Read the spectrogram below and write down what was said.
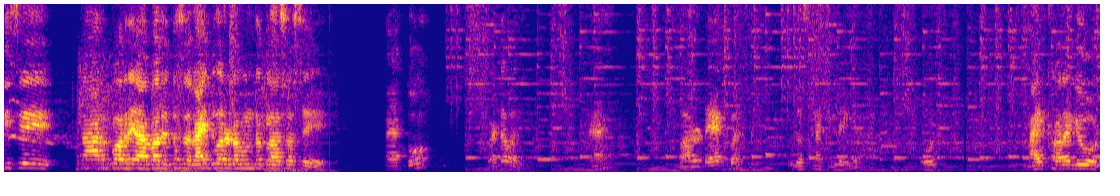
দিছে। তারপরে আবার এটা রাত বারোটা পর্যন্ত ক্লাস আছে। হ্যাঁ তো কয়টা বাজে? হ্যাঁ? বারোটা এক বাজে। দশ না কি লেগে? ওর মাইক খাওয়ার আগে ওর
